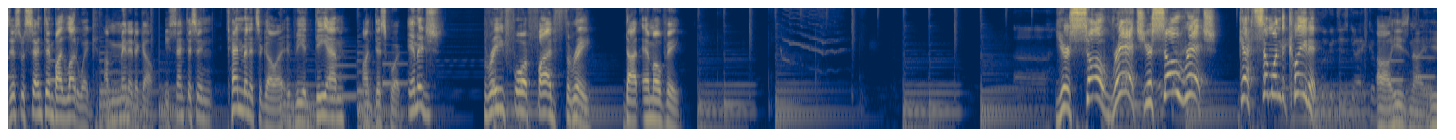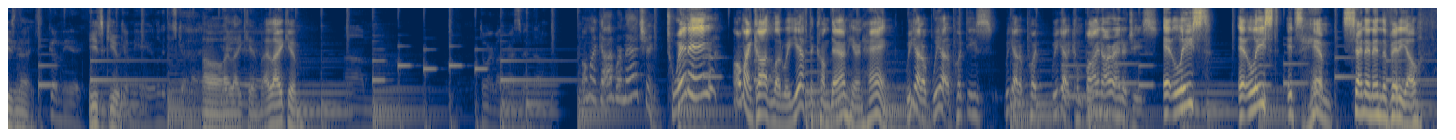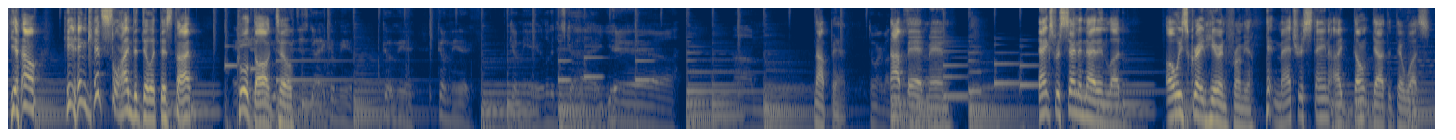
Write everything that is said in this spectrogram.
This was sent in by Ludwig a minute ago. He sent this in 10 minutes ago uh, via DM on Discord. Image 3453.mov. You're so rich. You're so rich. Get someone to clean it. Look at this guy. Come, Oh, he's nice. He's nice. come here. He's cute. Come here. Look at this guy. Oh, I like him. I like him. Um, don't worry about the rest of it though. Oh my God, we're matching. Twinning. Oh my God, Ludwig, you have to come down here and hang. We gotta, we gotta put these. We gotta put. We gotta combine our energies. At least, at least it's him sending in the video. You know, he didn't get slime to do it this time. Cool Hey, dog too. Look at this guy. Come here. Come here. Come here. Come here. Look at this guy. Yeah. Um, Not bad. don't worry about Not bad, man. Thanks for sending that in, Lud. Always great hearing from you. Mattress stain? I don't doubt that there was.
